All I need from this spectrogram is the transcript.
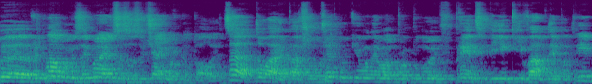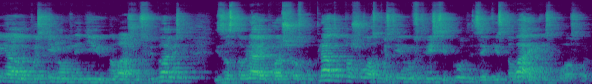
Е, Рекламою займаються зазвичай маркетологи. Це товари першого вжитку, які вони вам пропонують, в принципі, які вам не потрібні, але постійно вони діють на вашу свідомість і заставляють вас щось купляти, то що у вас постійно в стрічці крутиться якісь товари, якісь послуги.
